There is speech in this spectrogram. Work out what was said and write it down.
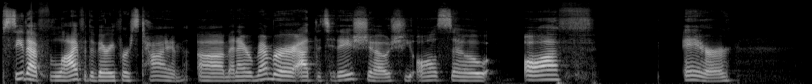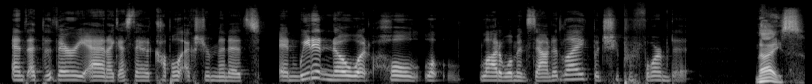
see that live for the very first time. Um, and I remember at the Today Show, she also off air. And at the very end, I guess they had a couple extra minutes, and we didn't know what whole lot of women sounded like, but she performed it. Nice.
